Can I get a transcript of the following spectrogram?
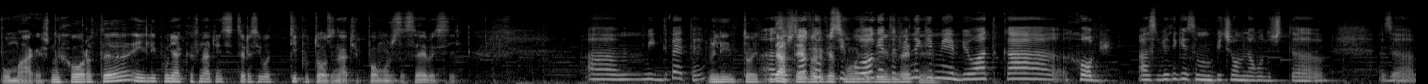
помагаш на хората или по някакъв начин си търсила ти по този начин помощ за себе си? Ам, и двете. Или той... А, да, защото вървят, психологията би, винаги ми е била така хоби. Аз винаги съм обичала много да чета за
